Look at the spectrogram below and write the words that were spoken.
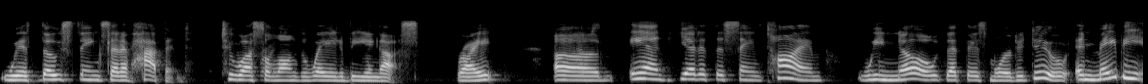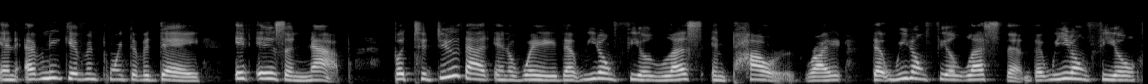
with those things that have happened to us right. along the way to being us, right? Um, and yet at the same time, we know that there's more to do. And maybe in every given point of a day, it is a nap. But to do that in a way that we don't feel less empowered, right? That we don't feel less than, that we don't feel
